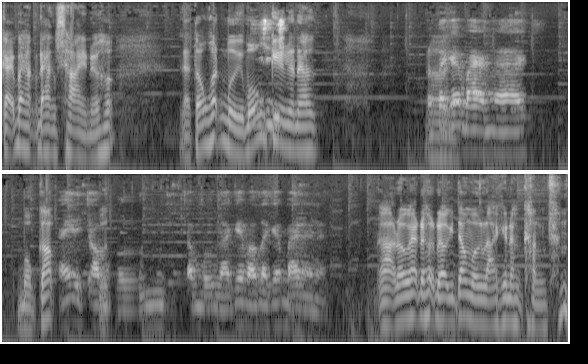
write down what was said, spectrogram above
cái bạn đang xài nữa. Là tốn hết 14 kim cho nên tay cái bàn à, một cấp ấy cho mượn cho mượn lại cái bao tay cái bàn này nè. À được được được cho mượn lại khi nào cần. Tính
